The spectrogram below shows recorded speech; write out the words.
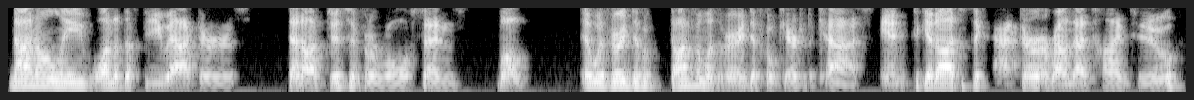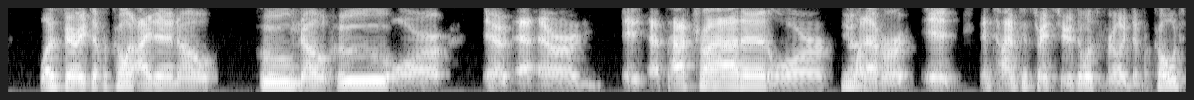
not only one of the few actors that auditioned for the role, since well, it was very difficult. Donovan was a very difficult character to cast, and to get an autistic actor around that time too was very difficult. I didn't know who know who or eh, eh, or, eh, or Bactra had it or yeah. whatever. It in time constraints too, it was really difficult.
